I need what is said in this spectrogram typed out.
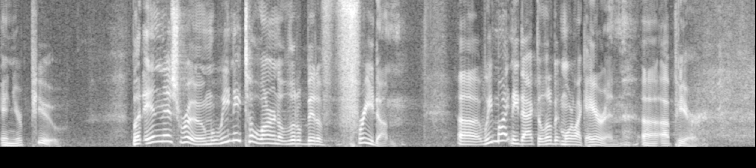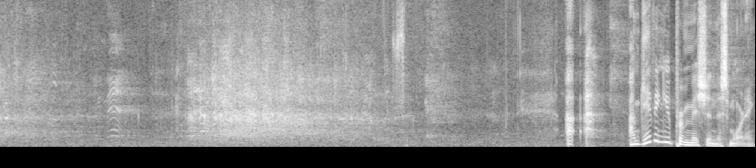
in your pew. But in this room, we need to learn a little bit of freedom. Uh, we might need to act a little bit more like Aaron uh, up here. I, am giving you permission this morning,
